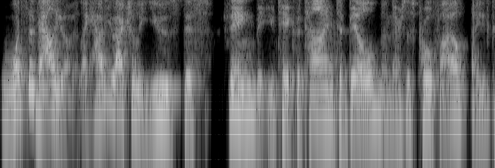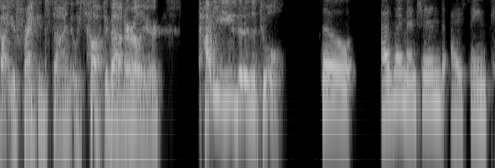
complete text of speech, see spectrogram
what's the value of it? Like, how do you actually use this thing that you take the time to build? And there's this profile. Now you've got your Frankenstein that we talked about earlier. How do you use it as a tool? So, as I mentioned, I think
